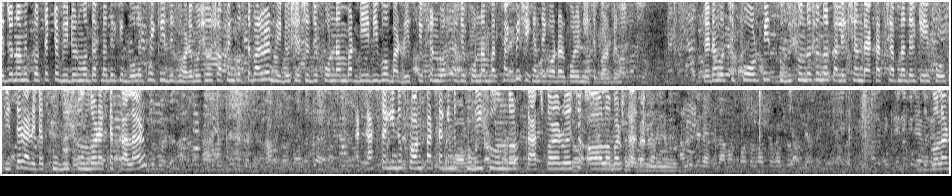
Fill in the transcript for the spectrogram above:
এর জন্য আমি প্রত্যেকটা ভিডিওর মধ্যে আপনাদেরকে বলে থাকি যে ঘরে বসেও শপিং করতে পারবেন। ভিডিও শেষে যে ফোন নাম্বার দিয়ে দিব বা ডিসক্রিপশন বক্সে যে ফোন নাম্বার থাকবে, সেখান থেকে অর্ডার করে নিতে পারবেন। তো এটা হচ্ছে ফোর পিস খুবই সুন্দর সুন্দর কালেকশন দেখাচ্ছে আপনাদেরকে এই ফোর পিসের আর এটা খুবই সুন্দর একটা কালার আর কাজটা কিন্তু ফ্রন্ট পার্টটা কিন্তু খুবই সুন্দর কাজ করা রয়েছে অল ওভার কাজ। যে গলার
